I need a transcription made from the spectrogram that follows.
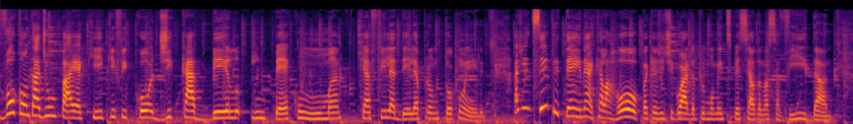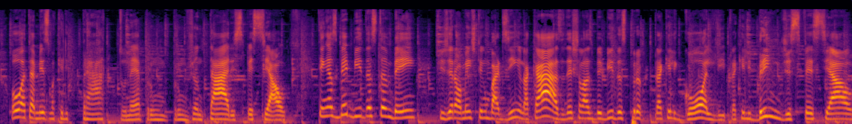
Vou contar de um pai aqui que ficou de cabelo em pé com uma que a filha dele aprontou com ele. A gente sempre tem, né, aquela roupa que a gente guarda para um momento especial da nossa vida, ou até mesmo aquele prato, né, para um, um jantar especial. Tem as bebidas também, que geralmente tem um barzinho na casa, deixa lá as bebidas para aquele gole, para aquele brinde especial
